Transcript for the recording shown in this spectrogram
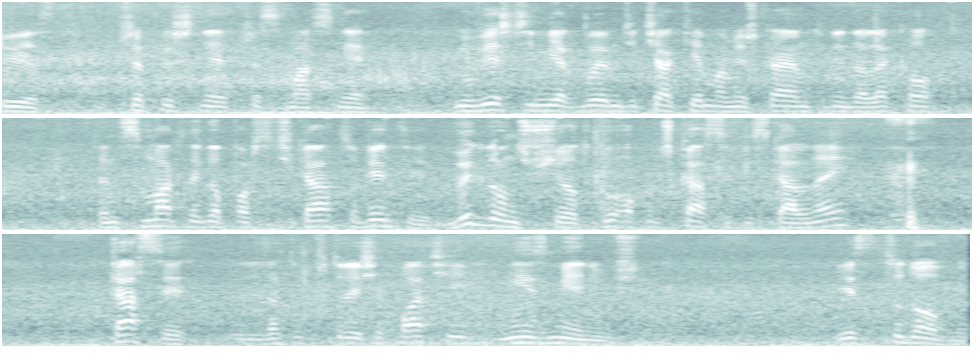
Tu jest przepysznie, przesmacznie. I uwierzcie mi, jak byłem dzieciakiem, a mieszkałem tu niedaleko, ten smak tego paszcika, co więcej, wygląd w środku, oprócz kasy fiskalnej, kasy, za której się płaci, nie zmienił się. Jest cudownie.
